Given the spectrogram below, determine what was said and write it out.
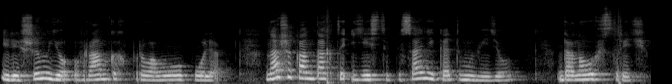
и решим ее в рамках правового поля. Наши контакты есть в описании к этому видео. До новых встреч!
